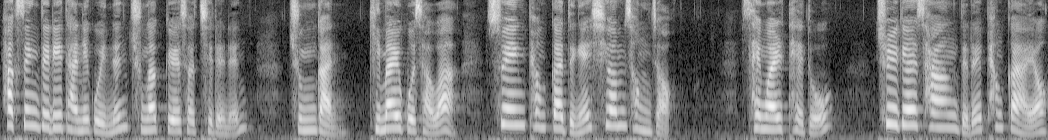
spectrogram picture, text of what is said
학생들이 다니고 있는 중학교에서 치르는 중간, 기말고사와 수행평가 등의 시험 성적, 생활 태도, 출결 사항들을 평가하여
